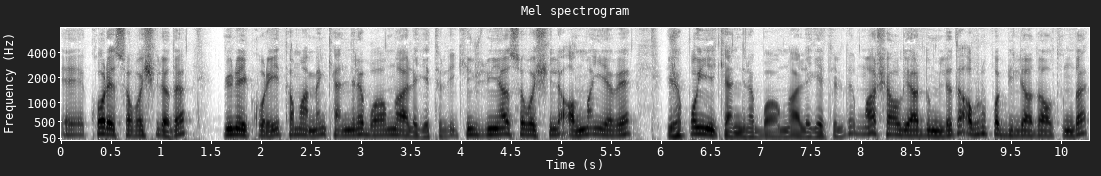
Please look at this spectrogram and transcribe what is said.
e, Kore Savaşı'yla da Güney Kore'yi tamamen kendine bağımlı hale getirdi. İkinci Dünya Savaşı ile Almanya ve Japonya'yı kendine bağımlı hale getirdi. Marshall yardımıyla da Avrupa Birliği adı altında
